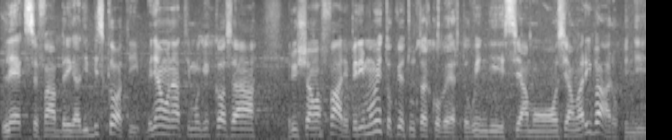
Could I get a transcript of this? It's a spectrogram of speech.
l'ex fabbrica di biscotti. Vediamo un attimo che cosa riusciamo a fare. Per il momento qui è tutto al coperto quindi siamo, siamo a riparo quindi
